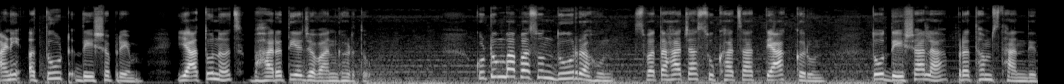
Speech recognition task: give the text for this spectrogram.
आणि अतूट देशप्रेम यातूनच भारतीय जवान घडतो. कुटुंबापासून दूर राहून स्वतःच्या सुखाचा त्याग करून तो देशाला प्रथम स्थान देत.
